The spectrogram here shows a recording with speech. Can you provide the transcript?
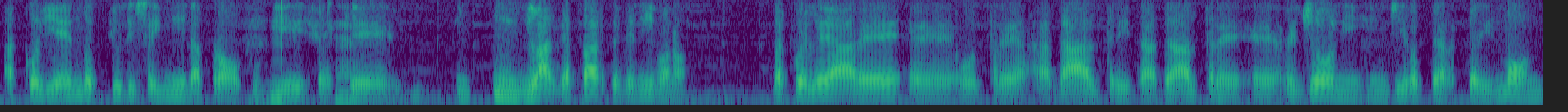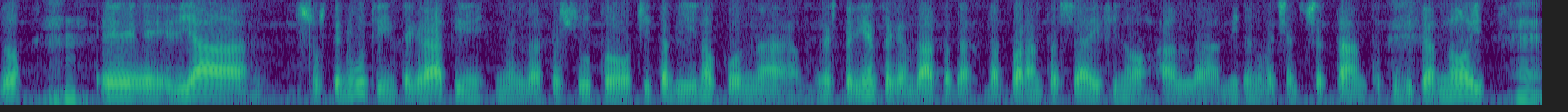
accogliendo più di 6.000 profughi eh, certo. che in, in, larga parte venivano da quelle aree, eh, oltre ad altri, da, da altre eh, regioni in giro per, per il mondo, e li ha sostenuti, integrati nel tessuto cittadino con uh, un'esperienza che è andata da, dal 1946 fino al 1970. Quindi per noi eh.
